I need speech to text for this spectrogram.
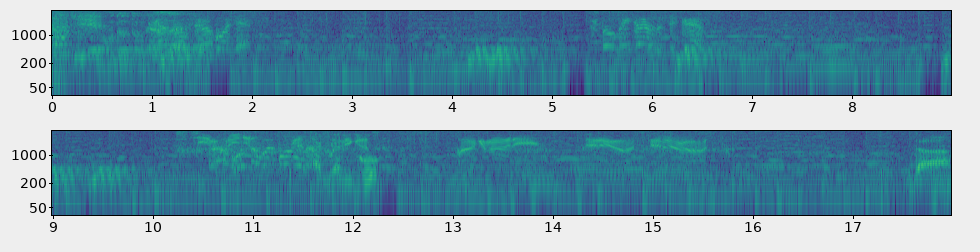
Какие будут Готов к указания? работе. Что прикажете, Кэп? Стим Работа выполнена. Готов выдвигаться. Погнали. Вперед, вперед. Да.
